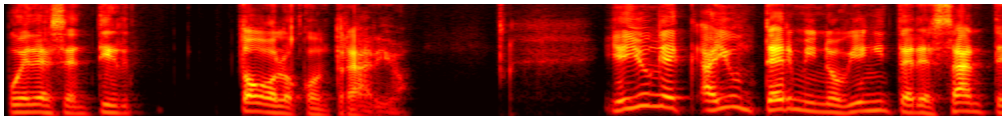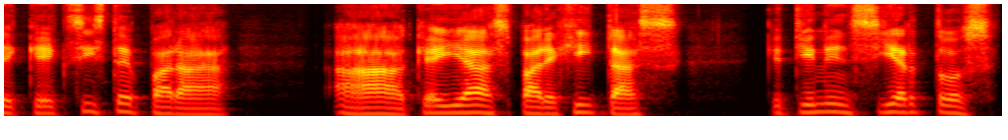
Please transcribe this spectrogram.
puedes sentir todo lo contrario. Y hay un, hay un término bien interesante que existe para aquellas parejitas que tienen ciertos,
